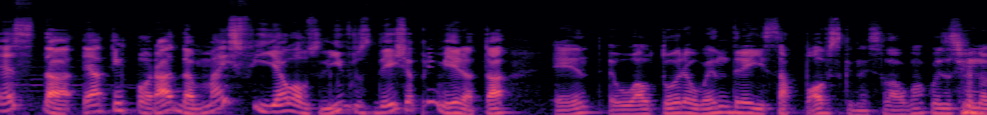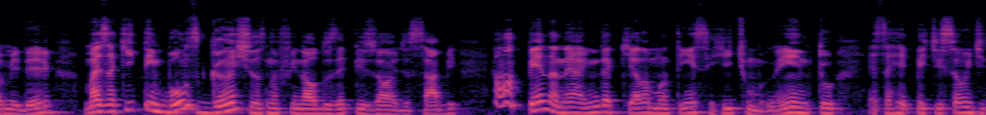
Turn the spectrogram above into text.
esta é a temporada mais fiel aos livros desde a primeira, tá? O autor é o Andrei Sapovsky, né? Sei lá, alguma coisa assim o nome dele. Mas aqui tem bons ganchos no final dos episódios, sabe? É uma pena, né? Ainda que ela mantenha esse ritmo lento, essa repetição de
